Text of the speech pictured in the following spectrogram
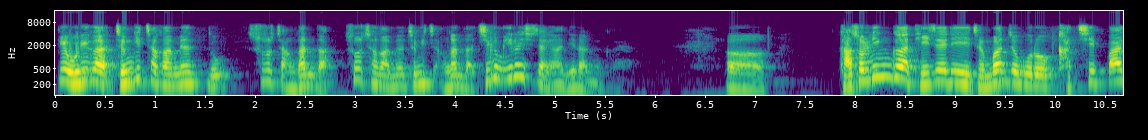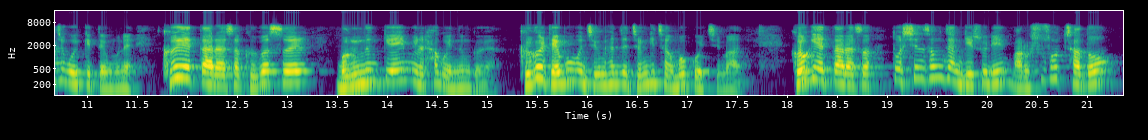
이게 우리가 전기차 가면 수소차 안 간다. 수소차 가면 전기차 안 간다. 지금 이런 시장이 아니라는 거예요. 어, 가솔린과 디젤이 전반적으로 같이 빠지고 있기 때문에 그에 따라서 그것을 먹는 게임을 하고 있는 거예요. 그걸 대부분 지금 현재 전기차가 먹고 있지만 거기에 따라서 또 신성장 기술인 바로 수소차도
